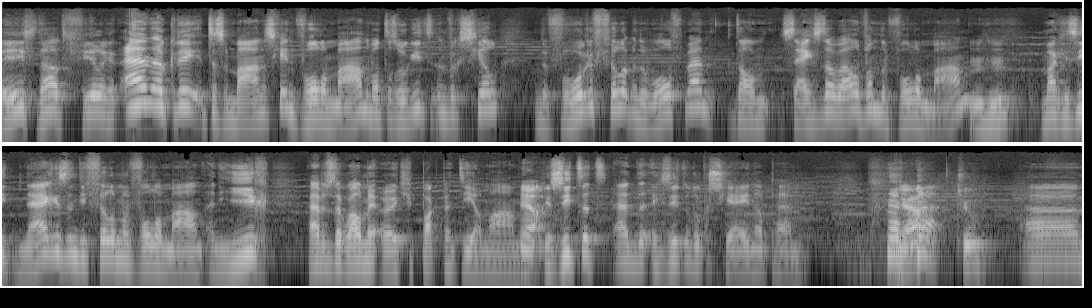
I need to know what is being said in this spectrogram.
Hij is not feeling it. En ook nee, het is maneschijn, volle maan, want dat is ook iets, een verschil. In de vorige film, in The Wolfman, dan zeggen ze dat wel van de volle maan. Mhm. Maar je ziet nergens in die film een volle maan. En hier hebben ze er wel mee uitgepakt met die maan. Ja. Je ziet het en de- je ziet het ook schijnen op hem. Ja, true. Ehm,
